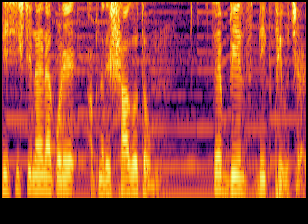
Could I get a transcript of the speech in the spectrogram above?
থ্রি সিক্সটি নাইন করে আপনাদের স্বাগতম। Safe deals big future.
